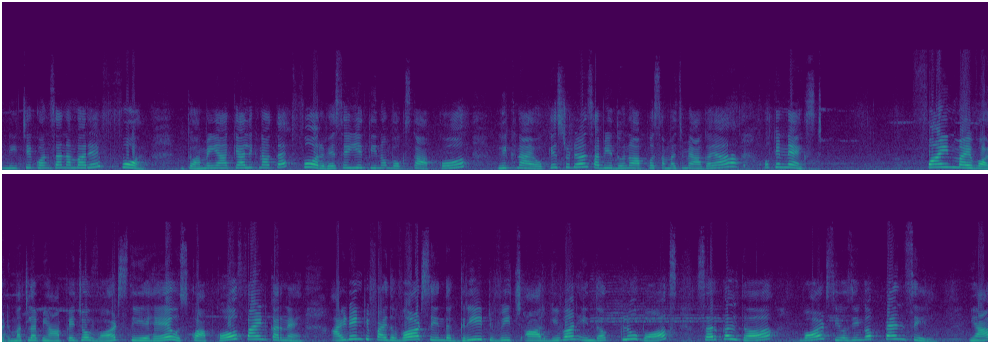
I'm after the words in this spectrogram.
नीचे कौन सा नंबर है? फोर तो हमें यहाँ क्या लिखना होता है? फोर वैसे ये तीनों बॉक्स का आपको लिखना है। ओके स्टूडेंट्स अब ये दोनों आपको समझ में आ गया। Okay next find my word मतलब यहाँ पे जो वर्ड्स दिए हैं, उसको आपको फाइंड करना है। Identify the words in the grid which are given in the clue box circle the words using a pencil यहाँ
